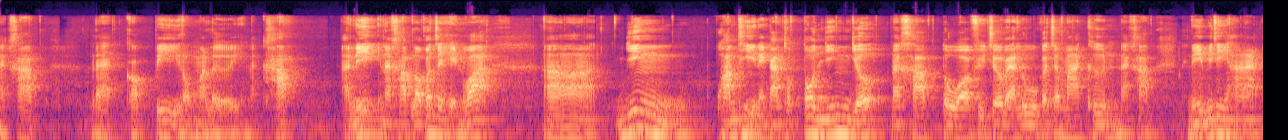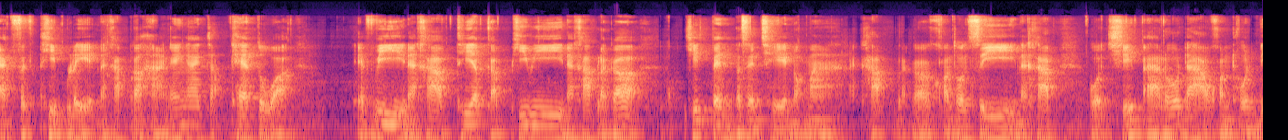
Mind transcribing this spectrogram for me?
นะครับ และ Copy ลงมาเลยนะครับ อันนี้นะครับเราก็จะเห็นว่าายิ่งความถี่ในการทบต้นยิ่งเยอะนะครับ ตัว future value ก็จะมากขึ้นนะครับ ทีนี้วิธีหา effective rate นะครับ ก็หาง่ายๆจับแค่ตัว FV นะครับ เทียบกับ PV นะครับ แล้วก็ คิดเป็นเปอร์เซ็นต์เชนออกมานะครับ แล้วก็ Ctrl C นะครับ กด Shift Arrow Down Ctrl D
